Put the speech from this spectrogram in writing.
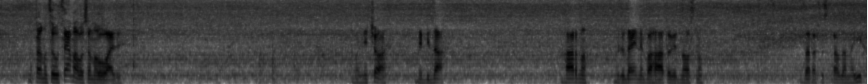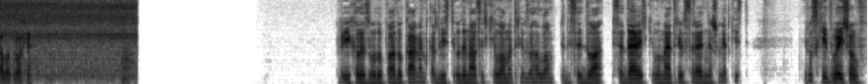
Напевно, це оце малося на увазі. Ну нічого, не біда. Гарно, людей небагато відносно. Зараз щось, правда, наїхало трохи. Приїхали з водопаду Кам'янка, 211 км загалом, 52, 59 км середня швидкість. Розхід вийшов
